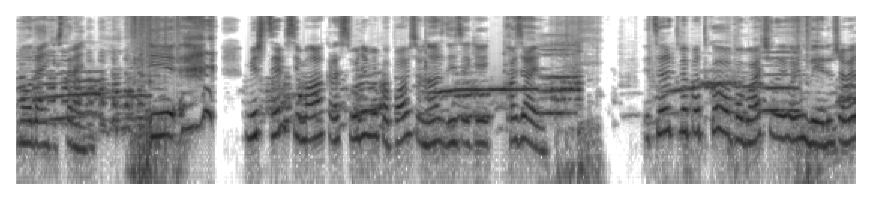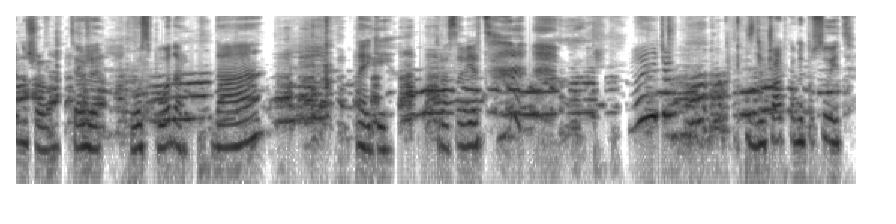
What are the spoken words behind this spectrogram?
молоденьких стареньких. І між цим всіма красунями попався в нас дивіться, який хазяїн. І це випадково побачили його, він виріс. Вже видно, що це вже господар. Да. На який? Красавець. Ну нічого. З дівчатками тусується.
